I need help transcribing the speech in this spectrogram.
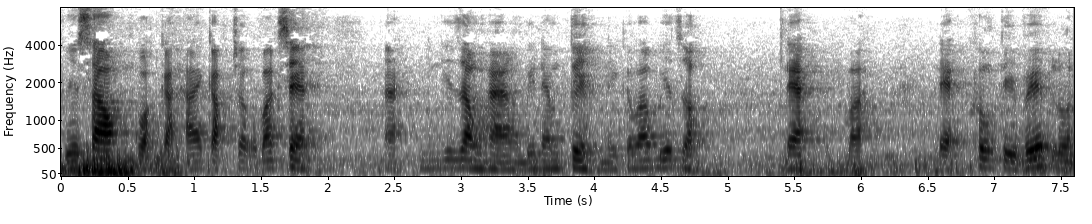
phía sau của cả hai cặp cho các bác xem. À, những cái dòng hàng bên em tuyển thì các bác biết rồi. Đẹp và đẹp không tì vết luôn.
